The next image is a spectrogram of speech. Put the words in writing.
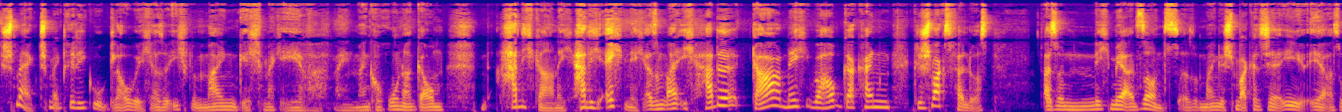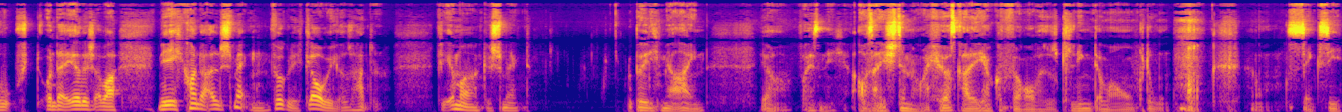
schmeckt, schmeckt richtig gut, glaube ich. Also ich, mein, ich schmecke eh, mein, mein Corona-Gaum hatte ich gar nicht, hatte ich echt nicht. Also mein, ich hatte gar nicht, überhaupt gar keinen Geschmacksverlust. Also nicht mehr als sonst. Also mein Geschmack ist ja eh eher so unterirdisch, aber nee, ich konnte alles schmecken. Wirklich, glaube ich. Also hat wie immer geschmeckt. Bilde ich mir ein. Ja, weiß nicht. Außer die Stimme. Ich höre es gerade, ich habe Kopfhörer auf. Es klingt aber auch du. Sexy.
